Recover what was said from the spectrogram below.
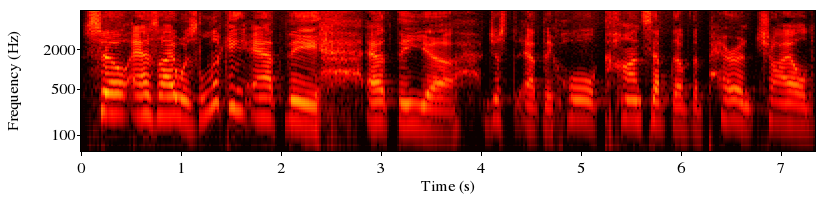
So as I was looking at the at the uh, just at the whole concept of the parent-child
